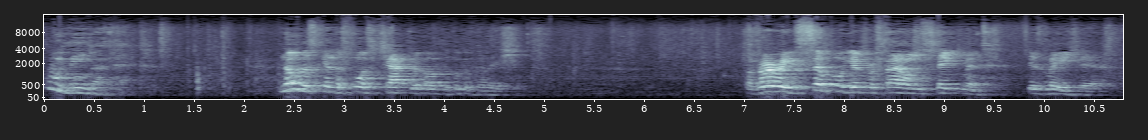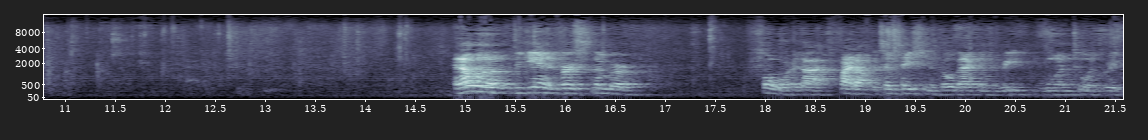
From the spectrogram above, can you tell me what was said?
What do we mean by that? Notice in the fourth chapter of the book of Galatians, a very simple yet profound statement is made there. And I want to begin at verse number four as I fight off the temptation to go back and read one, two, and three.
